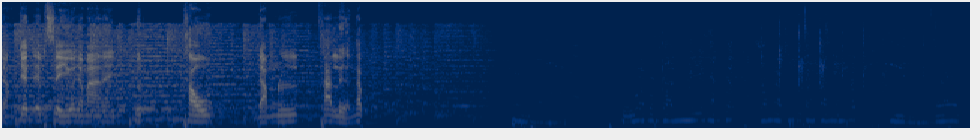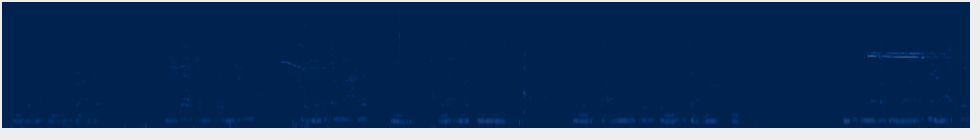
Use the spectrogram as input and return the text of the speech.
ยังเจ็ด FC ก็จะมาในชุดเทาดำคาดเหลืองครับ ในนัดที่สามในนัดนี้ก็เป็นนัดที่สองครับอืมผมเจอกันเป็นอย่างดีครับเนี่ยนัดครับ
